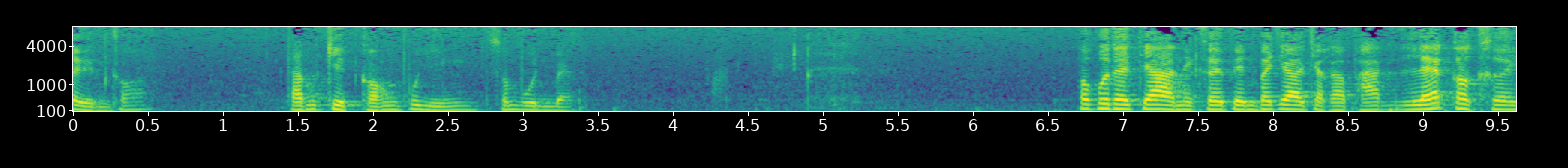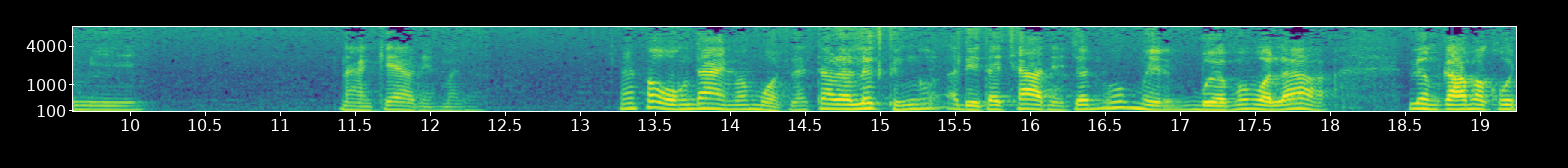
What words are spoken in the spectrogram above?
ตื่นก็ทำกิจของผู้หญิงสมบูรณ์แบบ พระพุทธเจ้าเนี่ยเคยเป็นพระเจ้าจากักรพรรดิและก็เคยมีนางแก้วเนี่ยมาแล้วนั้นพระองค์ได้มาหมดแล้ว ถ้าเราเลึกถึงอดีตชาติเนี่ยจนโอ้เบื่อมาหมดแล้ว เรื่องกรรมคุณ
